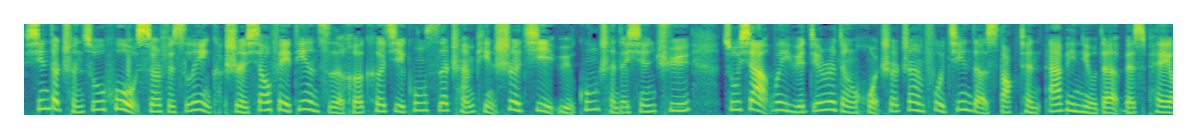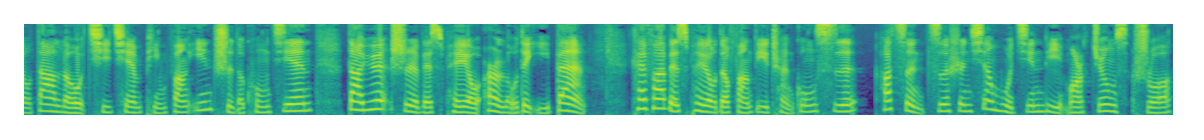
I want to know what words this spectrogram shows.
新的承租户 Surface Link 是消费电子和科技公司产品设计与工程的先驱，租下位于 Diridon 火车站附近的 Stockton Avenue 的 Vespeo 大楼七千平方英尺的空间，大约是 Vespeo 二楼的一半。开发 Vespeo 的房地产公司 Hudson 资深项目经理 Mark Jones 说：“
